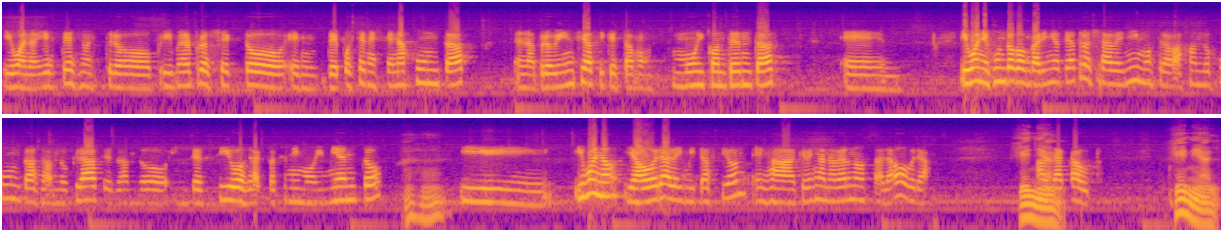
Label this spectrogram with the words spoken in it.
y bueno, y este es nuestro primer proyecto en, de puesta en escena juntas en la provincia, así que estamos muy contentas. Eh, y bueno, y junto con Cariño Teatro ya venimos trabajando juntas, dando clases, dando intensivos de actuación y movimiento. y, y, bueno, y ahora la invitación es a que vengan a vernos a la obra. Genial. A Blackout. Genial.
